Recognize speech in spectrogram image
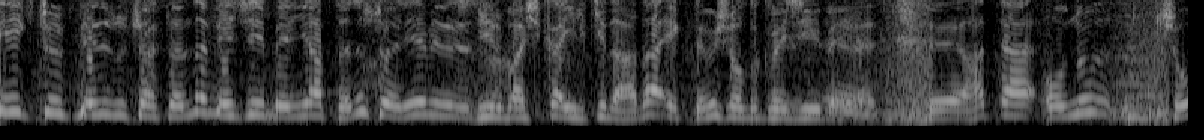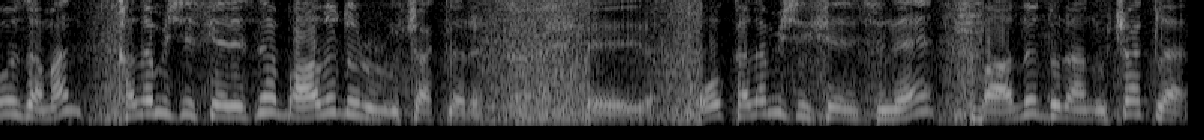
ilk Türk deniz uçaklarında Vecihi Bey'in yaptığını söyleyebiliriz. Bir başka ilki daha da eklemiş olduk Vecihi Bey'e. Evet. Ee, hatta onu çoğu zaman Kalamış iskelesine bağlı durur uçakları. Ee, o Kalamış iskelesine bağlı duran uçakla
